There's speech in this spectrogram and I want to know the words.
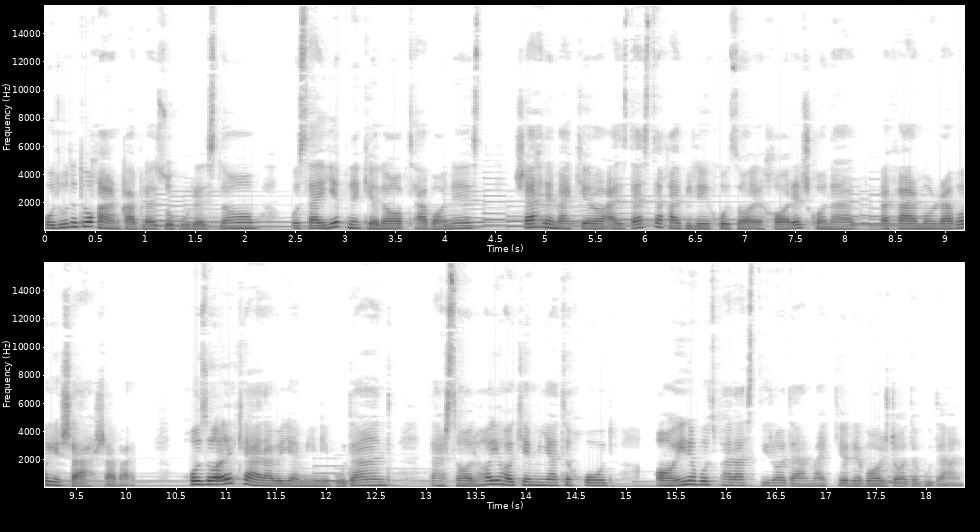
حدود دو قرن قبل از ظهور اسلام حسی ابن کلاب توانست شهر مکه را از دست قبیله خزاعه خارج کند و فرمان روای شهر شود. خزاعه که عرب یمینی بودند در سالهای حاکمیت خود آین بتپرستی را در مکه رواج داده بودند.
